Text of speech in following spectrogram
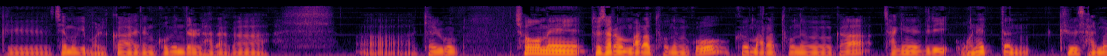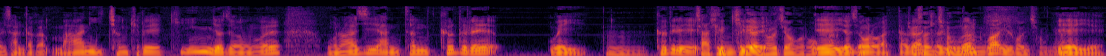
그 제목이 뭘까 이런 고민들을 하다가 아, 결국 처음에 두 사람은 마라토너고 그 마라토너가 자기네들이 원했던 그 삶을 살다가 12,000km의 긴 여정을 원하지 않던 그들의 way, 음, 그들의 그 길을 여정으로 예 여정으로 갔다가 결국은 청년과 일본 청년 예 예.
